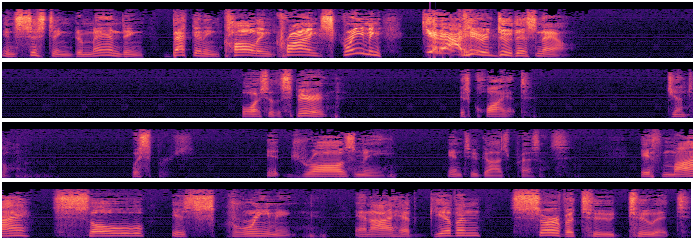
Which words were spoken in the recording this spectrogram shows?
Insisting, demanding, beckoning, calling, crying, screaming, get out here and do this now. voice of the Spirit is quiet, gentle, whispers. It draws me into God's presence. If my soul is screaming and I have given servitude to it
